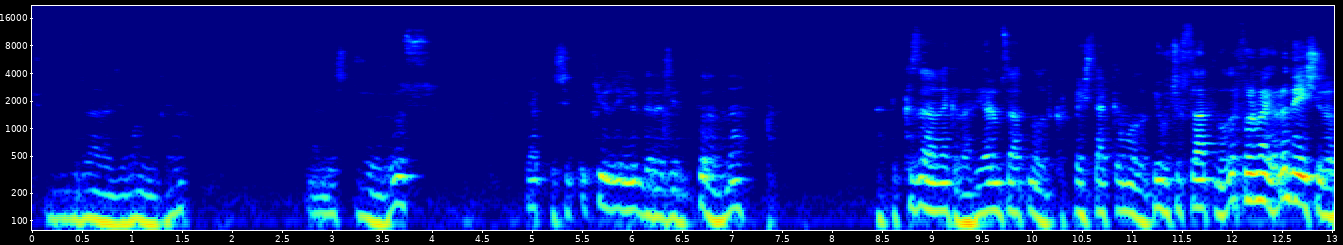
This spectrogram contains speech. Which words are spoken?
Şöyle güzelce bunları yerleştiriyoruz. Yaklaşık 250 derecelik fırında artık kızarana kadar yarım saat mi olur, 45 dakika mı olur, bir buçuk saat mi olur fırına göre değişir o.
